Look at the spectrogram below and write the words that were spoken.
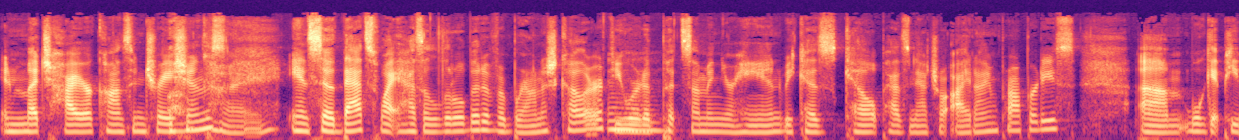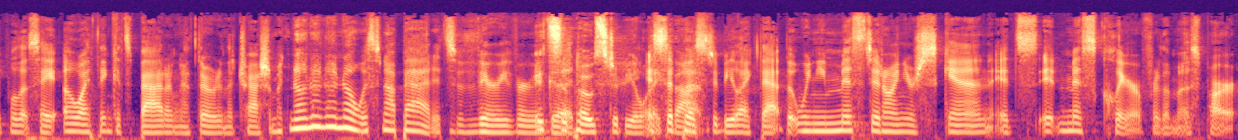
in much higher concentrations, okay. and so that's why it has a little bit of a brownish color. If you mm. were to mm. put some in your hand, because kelp has natural iodine properties, um, we'll get people that say, "Oh, I think it's bad. I'm going to throw it in the trash." I'm like, "No, no, no, no. It's not bad. It's very, very it's good. It's supposed to be like It's supposed to be like that. But when you mist it on your skin, it's it mists clear for the most part.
